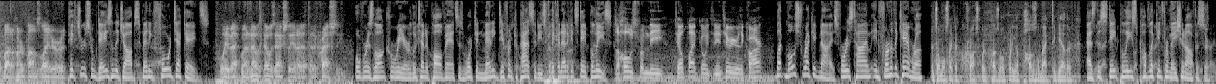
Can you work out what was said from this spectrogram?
about 100 pounds lighter. Pictures from days on the job spanning four decades. Way back when. And that was, that was actually at a, at a crash scene. Over his long career, Lieutenant Paul Vance has worked in many different capacities for the Connecticut State Police. The hose from the tailpipe going to the interior of the car. But most recognized for his time in front of the camera. It's almost like a crossword puzzle, putting a puzzle back together. As the State Police Public Information Officer.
